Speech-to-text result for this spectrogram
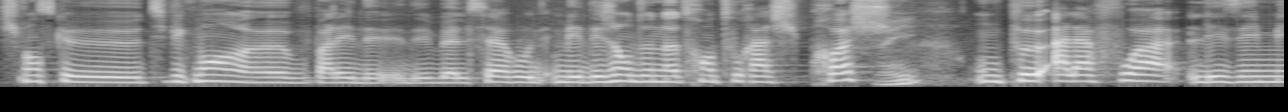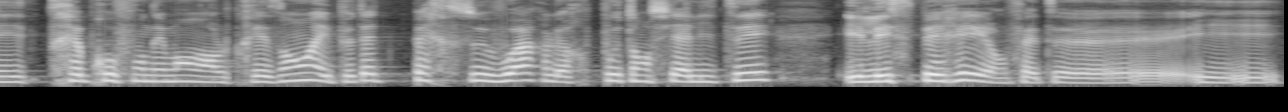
Je pense que typiquement, euh, vous parlez des, belles-sœurs, mais des gens de notre entourage proche, on peut à la fois les aimer très profondément dans le présent et peut-être percevoir leur potentialité et l'espérer en fait. Euh, et,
